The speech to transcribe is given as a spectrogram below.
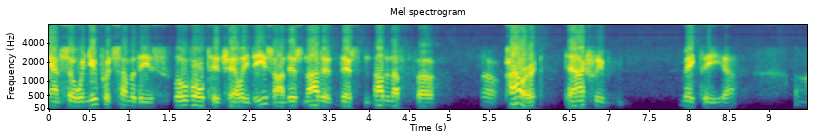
And so when you put some of these low voltage LEDs on, there's not a, there's not enough uh, uh, power to actually make the uh, uh,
